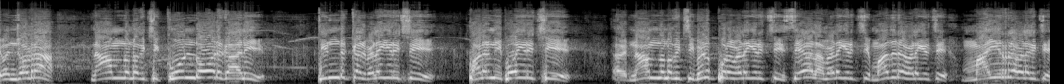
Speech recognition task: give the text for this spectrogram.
இவன் சொல்றான் நாம் மகிழ்ச்சி கூண்டோடு காலி திண்டுக்கல் விலகிருச்சு பழனி போயிருச்சு நாம் மகிழ்ச்சி விழுப்புரம் விலகிருச்சு சேலம் விலகிருச்சு மதுரை விலகிருச்சு மயிர விலகிருச்சு.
